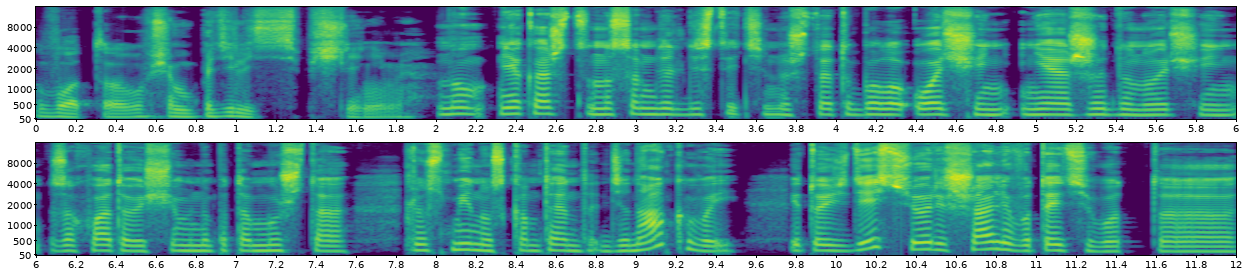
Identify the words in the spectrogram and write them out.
Вот, в общем, поделитесь впечатлениями. Ну, мне кажется, на самом деле, действительно, что это было очень неожиданно, очень захватывающе, именно потому что плюс-минус контент одинаковый, и то есть здесь все решали вот эти вот э,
